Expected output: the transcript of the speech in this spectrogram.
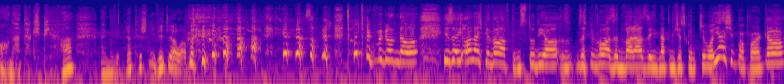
ona tak śpiewa? A ja mówię, ja też nie wiedziałam. Wyglądało. I słuchaj, ona śpiewała w tym studio, zaśpiewała ze dwa razy i na tym się skończyło. Ja się popłakałam.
